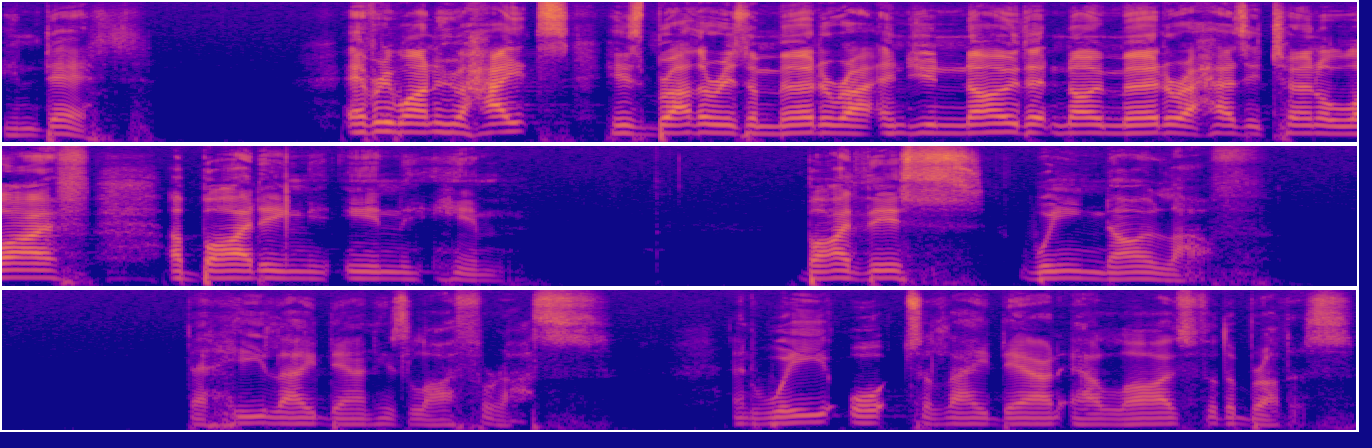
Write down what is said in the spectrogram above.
in death. Everyone who hates his brother is a murderer, and you know that no murderer has eternal life abiding in him. By this we know love, that he laid down his life for us, and we ought to lay down our lives for the brothers.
